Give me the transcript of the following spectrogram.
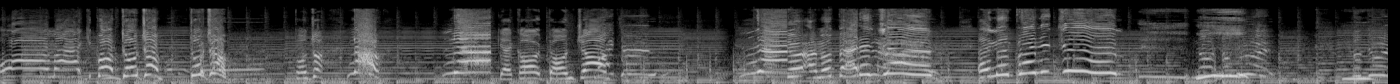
Oh my god! Bob, don't jump! Don't jump! Don't jump! No! No! Gecko, don't My jump! turn. No! I'm about to jump! I'm about to jump! No, don't do it. Don't do it.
